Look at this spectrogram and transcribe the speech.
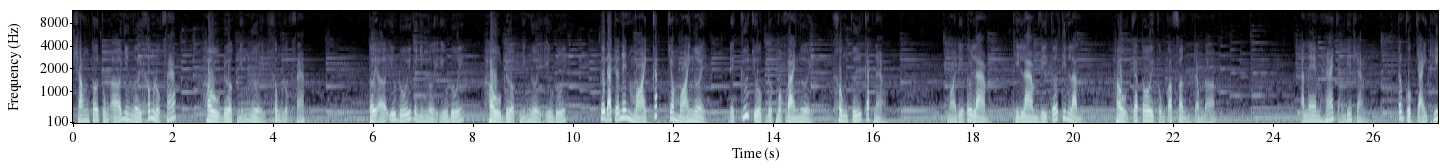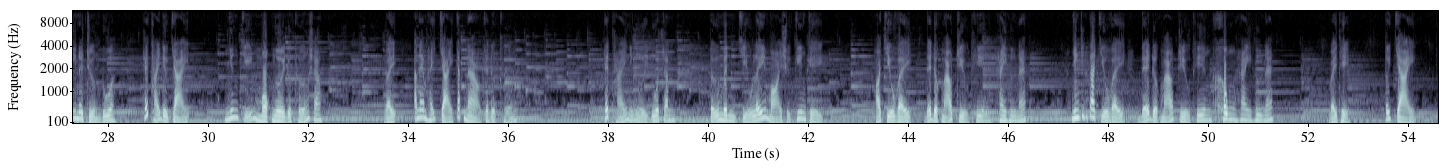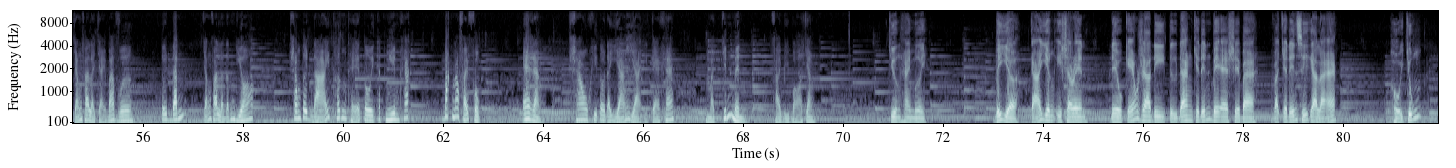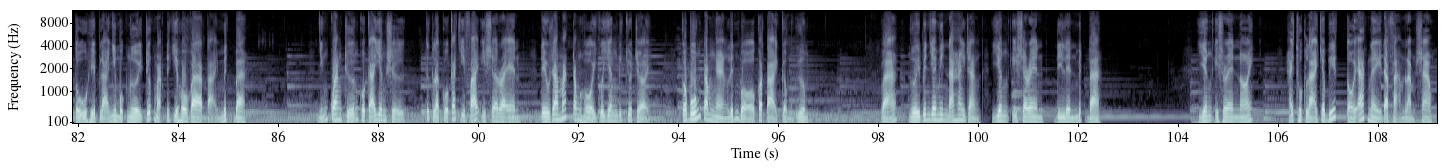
Song tôi cũng ở như người không luật pháp, hầu được những người không luật pháp. Tôi ở yếu đuối với những người yếu đuối, hầu được những người yếu đuối. Tôi đã trở nên mọi cách cho mọi người để cứu chuộc được một vài người không cứ cách nào. Mọi điều tôi làm thì làm vì cớ tin lành, hầu cho tôi cũng có phần trong đó. Anh em há chẳng biết rằng, trong cuộc chạy thi nơi trường đua, hết thảy đều chạy, nhưng chỉ một người được thưởng sao? Vậy, anh em hãy chạy cách nào cho được thưởng? Hết thảy những người đua tranh, tự mình chịu lấy mọi sự kiên kỵ. Họ chịu vậy để được mão triều thiên hay hư nát. Nhưng chúng ta chịu vậy để được mão triều thiên không hay hư nát. Vậy thì tôi chạy chẳng phải là chạy bá vơ, tôi đánh chẳng phải là đánh gió. Xong tôi đãi thân thể tôi cách nghiêm khắc, bắt nó phải phục. E rằng sau khi tôi đã giảng dạy kẻ khác mà chính mình phải bị bỏ chăng. Chương 20 Bây giờ cả dân Israel đều kéo ra đi từ Dan cho đến Beersheba và cho đến xứ Galaad. Hội chúng tụ hiệp lại như một người trước mặt Đức Giê-hô-va tại Mít-ba. Những quan trưởng của cả dân sự, tức là của các chi phái Israel, đều ra mắt trong hội của dân Đức Chúa Trời. Có bốn trăm ngàn lính bộ có tài cầm gươm. Và người Benjamin đã hay rằng dân Israel đi lên Mít-ba. Dân Israel nói, hãy thuật lại cho biết tội ác này đã phạm làm sao.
